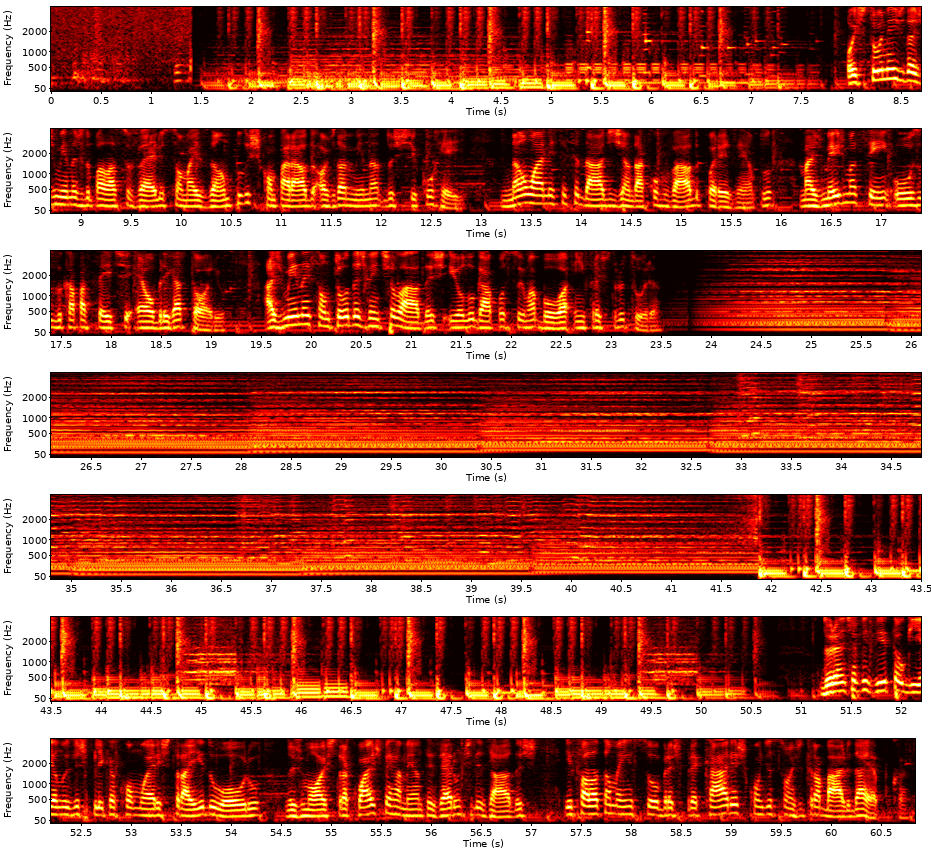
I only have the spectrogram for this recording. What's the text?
Os túneis das minas do Palácio Velho são mais amplos comparado aos da mina do Chico Rei. Não há necessidade de andar curvado, por exemplo, mas mesmo assim o uso do capacete é obrigatório. As minas são todas ventiladas e o lugar possui uma boa infraestrutura. Durante a visita, o guia nos explica como era extraído o ouro, nos mostra quais ferramentas eram utilizadas e fala também sobre as precárias condições de trabalho da época.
